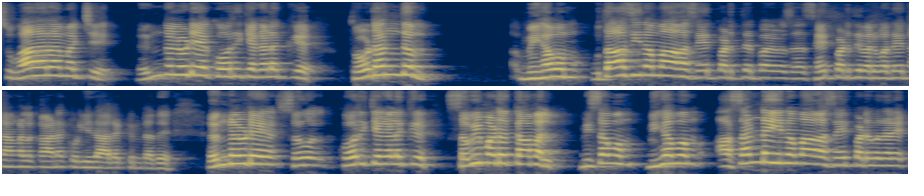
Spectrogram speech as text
சுகாதார அமைச்சு எங்களுடைய கோரிக்கைகளுக்கு தொடர்ந்தும் மிகவும் உதாசீனமாக செயற்படுத்த செயற்படுத்தி வருவதை நாங்கள் காணக்கூடியதாக இருக்கின்றது. எங்களுடைய கோரிக்கைகளுக்கு செவிமடுக்காமல் மிகவும் மிகவும் அசண்டையினமாக செயற்படுவதை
